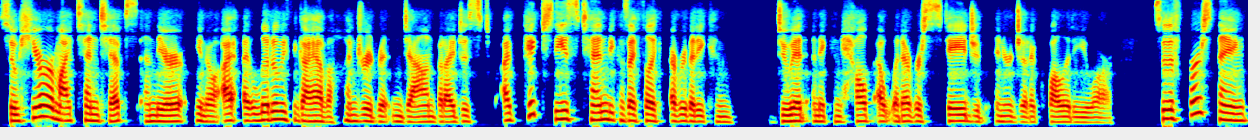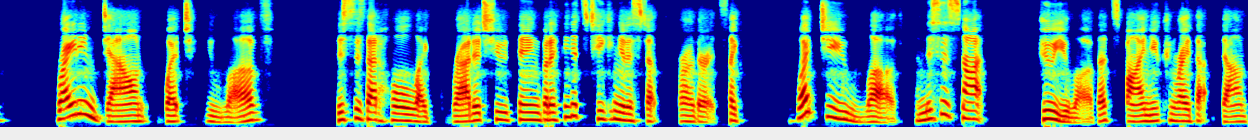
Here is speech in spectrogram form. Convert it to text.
So here are my 10 tips. And they're, you know, I, I literally think I have a hundred written down, but I just, I picked these 10 because I feel like everybody can do it and it can help at whatever stage of energetic quality you are. So the first thing, writing down what you love. This is that whole like gratitude thing, but I think it's taking it a step further. It's like, what do you love? And this is not who you love. That's fine. You can write that down.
